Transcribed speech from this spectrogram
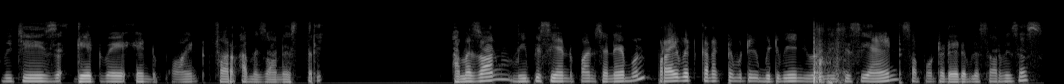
which is gateway endpoint for Amazon S3. Amazon VPC endpoints enable private connectivity between your VPC and supported AWS services.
